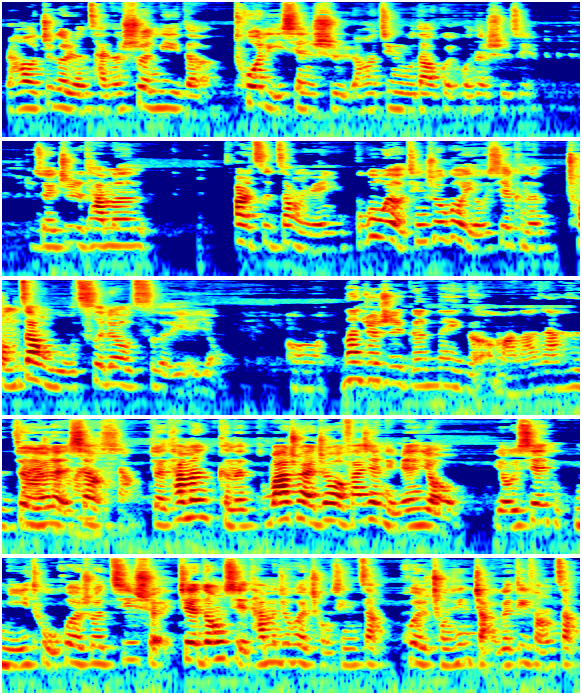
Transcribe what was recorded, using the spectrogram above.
然后这个人才能顺利的脱离现世，然后进入到鬼魂的世界。所以这是他们二次葬的原因。不过我有听说过有一些可能重葬五次、六次的也有，哦，那就是跟那个马达加斯对，加对有点像。像。对他们可能挖出来之后，发现里面有有一些泥土或者说积水这些东西，他们就会重新葬，或者重新找一个地方葬，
